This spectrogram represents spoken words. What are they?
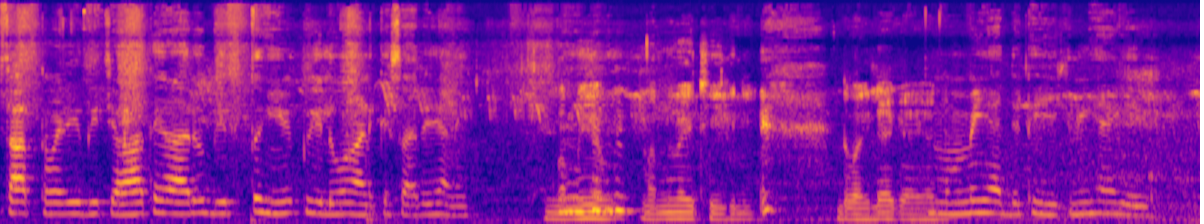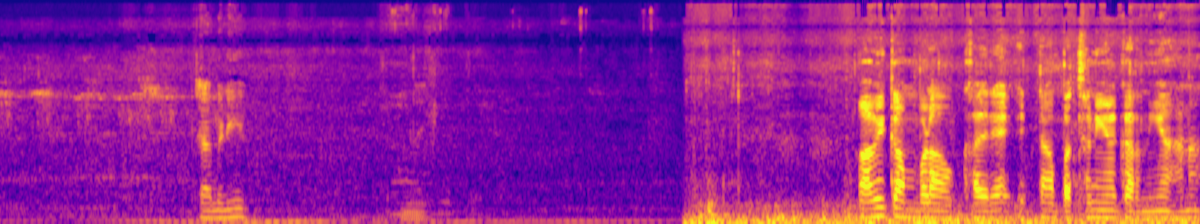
7 ਵਜੇ ਦੀ ਚਾਹ ਤਿਆਰ ਹੋ ਗਈ ਤੇ ਤੁਸੀਂ ਵੀ ਪੀ ਲਓ ਆਣ ਕੇ ਸਾਰੇ ਜਾਣੇ। ਮੰਮੀ ਮੰਮੀ ਵਾਈ ਠੀਕ ਨਹੀਂ ਦਵਾਈ ਲੈ ਕੇ ਅੱਜ ਮੰਮੀ ਅੱਜ ਠੀਕ ਨਹੀਂ ਹੈਗੇ। ਬਣੀ ਆ? ਵੀ ਕੰਮ ਬੜਾ ਔਖਾ ਰਿਹਾ ਇੱਟਾਂ ਪੱਥਣੀਆਂ ਕਰਨੀਆਂ ਹਨਾ।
